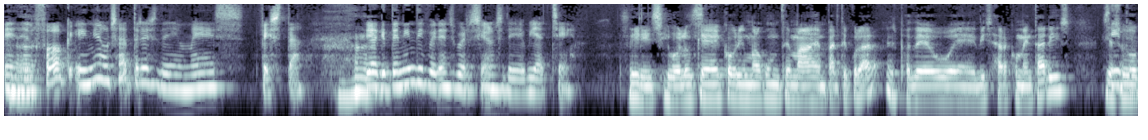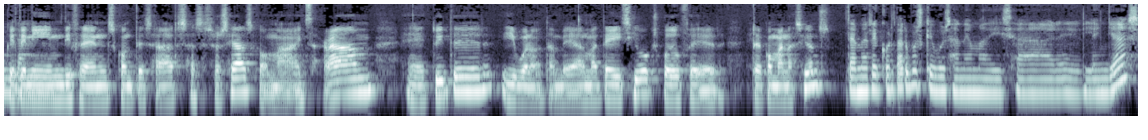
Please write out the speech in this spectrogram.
en el foc, i n'hi ha uns altres de més festa. O sigui que tenim diferents versions de viatge. Sí, si voleu que cobrim algun tema en particular, ens podeu eh, deixar comentaris. Ja Sí, sabeu que tant. tenim diferents comptes a xarxes socials, com a Instagram, eh, Twitter, i bueno, també al mateix iVox podeu fer recomanacions. També recordar-vos que vos anem a deixar l'enllaç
